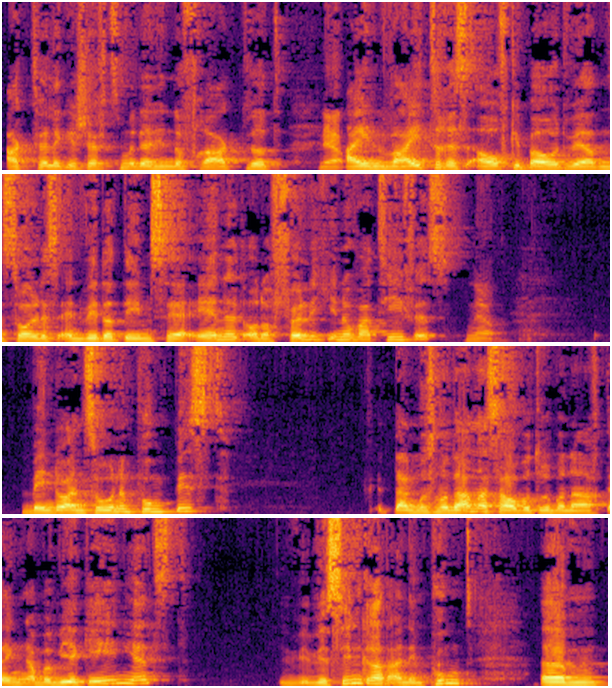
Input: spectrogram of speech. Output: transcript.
aktuelle Geschäftsmodell hinterfragt wird, Ja. ein weiteres aufgebaut werden soll, das entweder dem sehr ähnelt oder völlig innovativ ist. Ja. Wenn du an so einem Punkt bist, dann muss man da mal sauber drüber nachdenken. Aber wir gehen jetzt, wir sind gerade an dem Punkt, ähm,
